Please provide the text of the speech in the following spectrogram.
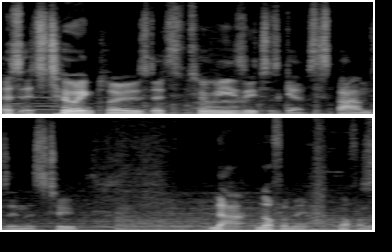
It's, it's too enclosed. It's too easy to get spams in. It's too... Nah, not for me. Not for me.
